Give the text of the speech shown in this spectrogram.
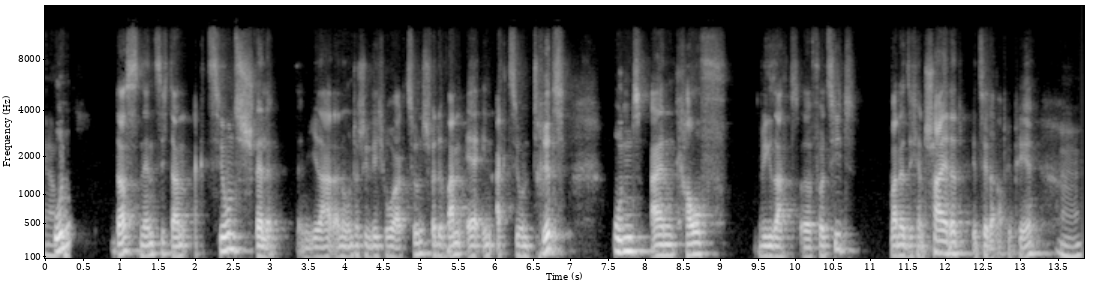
Genau. Und das nennt sich dann Aktionsschwelle. Denn jeder hat eine unterschiedlich hohe Aktionsschwelle, wann er in Aktion tritt und einen Kauf, wie gesagt, äh, vollzieht, wann er sich entscheidet, etc. pp. Mhm.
